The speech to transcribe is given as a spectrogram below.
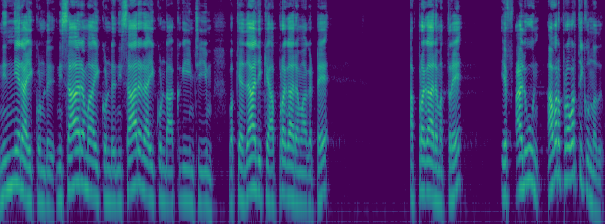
നിന്ദ്യരായിക്കൊണ്ട് നിസാരമായിക്കൊണ്ട് നിസാരരായിക്കൊണ്ടാക്കുകയും ചെയ്യും. വക്കദാലിക്ക് അപ്രകാരമാകട്ടെ. അപ്രകാരമത്രേ. എഫ് അലൂൻ അവർ പ്രവർത്തിക്കുന്നത്.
